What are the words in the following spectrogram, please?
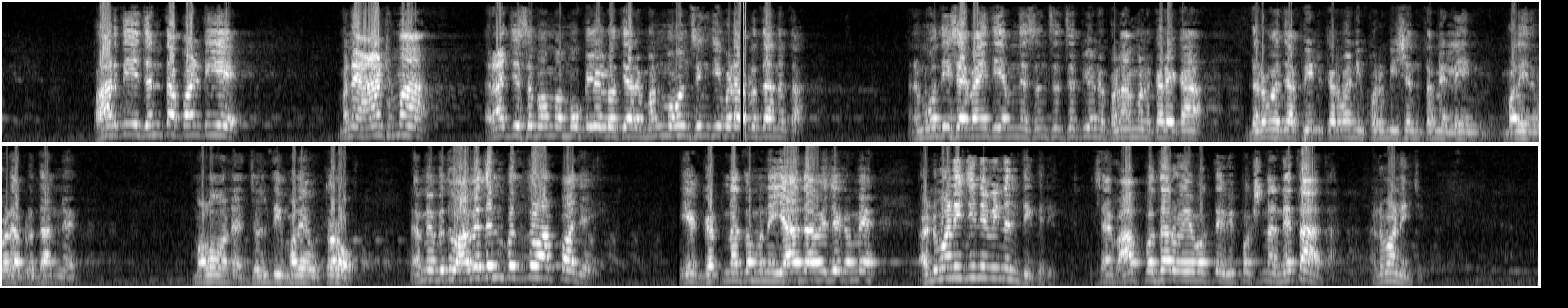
ભારતીય જનતા પાર્ટીએ મને આઠમાં રાજ્યસભામાં મોકલેલો ત્યારે મનમોહનસિંહજી વડાપ્રધાન હતા. અને મોદી સાહેબ અહીંથી અમને સંસદ સભ્યોને ભલામણ કરે કે આ દરવાજા ફિટ કરવાની પરમિશન તમે લઈને મળીને વડાપ્રધાનને મળો અને જલ્દી મળે એવું કરો. અમે બધું આવેદન પત્રો આપવા જાય એક ઘટના તો મને યાદ આવે છે કે અમે અડવાણીજીને વિનંતી કરી. સાહેબ, આપ પધારો એ વખતે વિપક્ષના નેતા હતા, અડવાણીજી.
